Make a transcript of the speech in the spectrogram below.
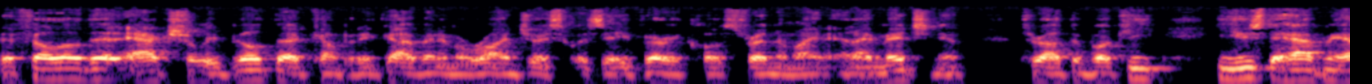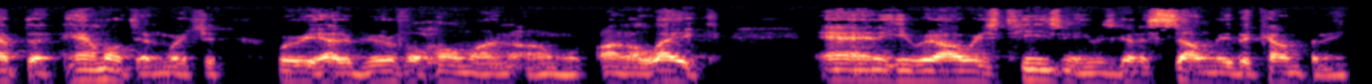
The fellow that actually built that company, a guy by the name of Ron Joyce, was a very close friend of mine, and I mentioned him throughout the book. He he used to have me up to Hamilton, which where he had a beautiful home on on, on a lake, and he would always tease me. He was going to sell me the company.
